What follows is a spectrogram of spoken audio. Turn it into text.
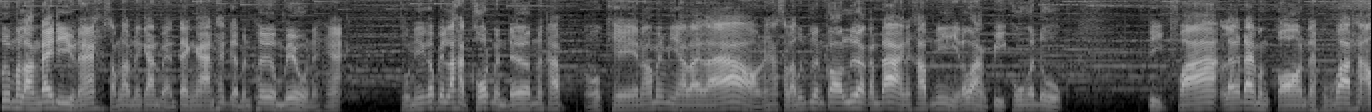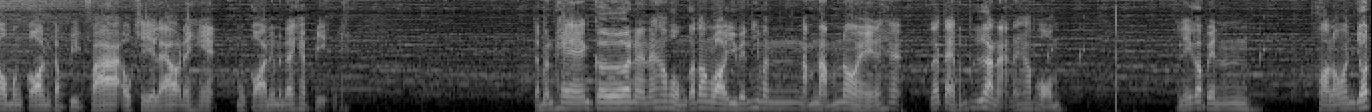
พิ่มพลังได้ดีอยู่นะสำหรับในการแหวนแต่งงานถ้าเกิดมันเพิ่มเวลนะฮะตรงนี้ก็เป็นรหัสโค้ดเหมือนเดิมนะครับโอเคเนาะไม่มีอะไรแล้วนะฮะสำหรับเพื่อนๆก็เลือกกันได้นะครับ นี่ระหว่างปีกโครงกระดูกปีกฟ้าแล้วก็ได้มังกร แต่ผมว่าถ้าเอามังกรกับปีกฟ้าโอเคแล้วนะฮะมังกรนี่มันได้แค่ปีกไงแต่มันแพงเกินนะครับผมก็ต้องรออีเวนท์ที่มันหนำๆหน่อยนะฮะแล้วแต่เพื่อนๆนะครับผม อันนี้ก็เป็น ของรางวัลยศ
